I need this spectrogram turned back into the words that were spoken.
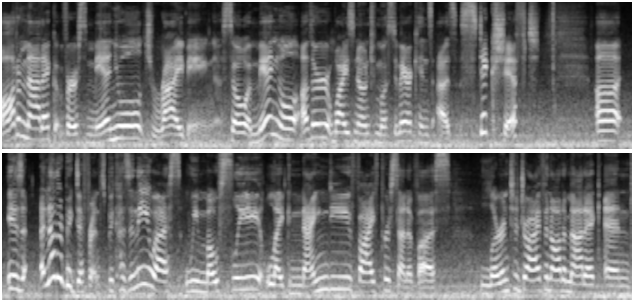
automatic versus manual driving. So, a manual, otherwise known to most Americans as stick shift, uh, is another big difference because in the US, we mostly, like 95% of us, learn to drive an automatic and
